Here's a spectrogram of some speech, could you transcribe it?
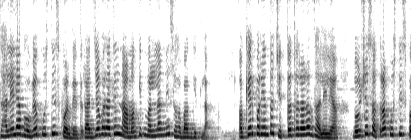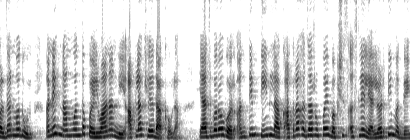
झालेल्या भव्य कुस्ती स्पर्धेत राज्यभरातील नामांकित मल्लांनी सहभाग घेतला. अखेरपर्यंत चित्तथरारक झालेल्या दोनशे सतरा कुस्ती स्पर्धांमधून अनेक नामवंत पैलवानांनी आपला खेळ दाखवला. याचबरोबर अंतिम तीन लाख अकरा हजार रुपये बक्षीस असलेल्या लढतीमध्ये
